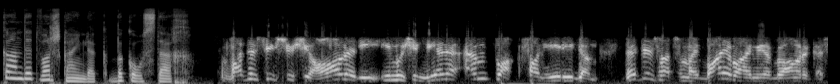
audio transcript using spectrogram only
kan dit waarskynlik bekostig wat is die sosiale, die emosionele impak van hierdie ding? Dit is wat vir my baie baie meer belangrik is.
